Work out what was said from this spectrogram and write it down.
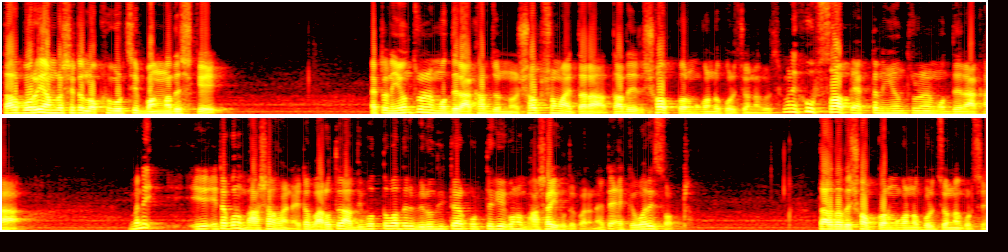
তারপরেই আমরা সেটা লক্ষ্য করছি বাংলাদেশকে একটা নিয়ন্ত্রণের মধ্যে রাখার জন্য। সব সময় তারা তাদের সব কর্মকাণ্ড পরিচালনা করছে। মানে খুব সফট একটা নিয়ন্ত্রণের মধ্যে রাখা। মানে এটা কোনো ভাষা হয় না। এটা ভারতের আধিপত্যবাদের বিরোধিতা করতে গিয়ে কোনো ভাষাই হতে পারে না। এটা একেবারেই সফট তারা তাদের সব কর্মকাণ্ড পরিচালনা করছে।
